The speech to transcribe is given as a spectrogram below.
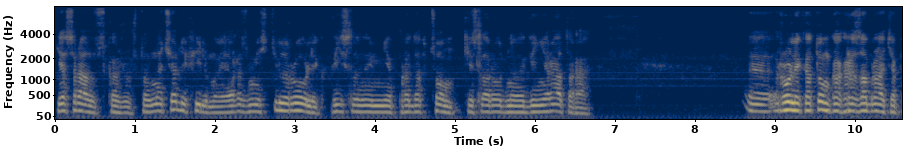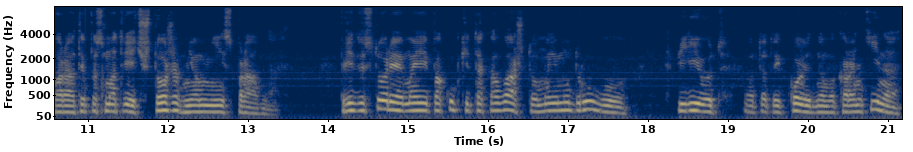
я сразу скажу, что в начале фильма я разместил ролик, присланный мне продавцом кислородного генератора. Э, ролик о том, как разобрать аппарат и посмотреть, что же в нем неисправно. Предыстория моей покупки такова, что моему другу в период вот этой ковидного карантина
